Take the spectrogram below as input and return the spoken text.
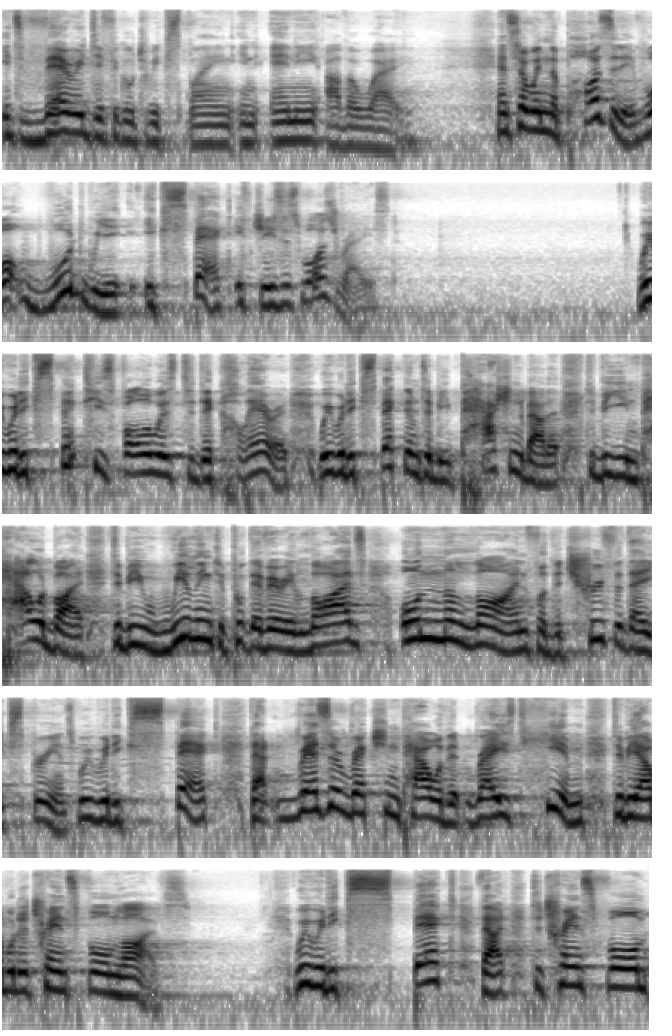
It's very difficult to explain in any other way. And so, in the positive, what would we expect if Jesus was raised? We would expect his followers to declare it. We would expect them to be passionate about it, to be empowered by it, to be willing to put their very lives on the line for the truth that they experience. We would expect that resurrection power that raised him to be able to transform lives. We would expect that to transform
